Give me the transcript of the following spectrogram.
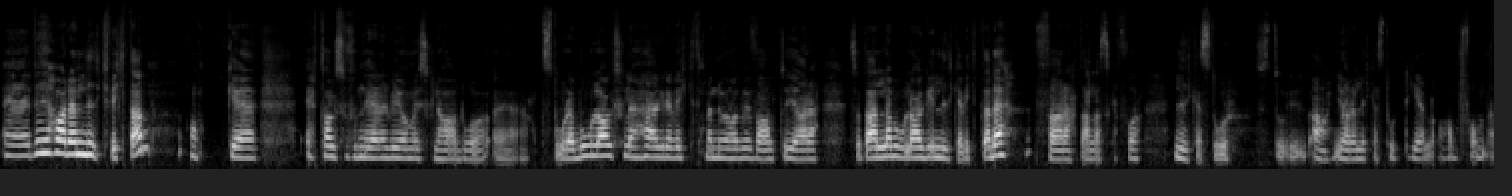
Eh, vi har den likviktad och eh, ett tag så funderade vi om vi skulle ha då eh, att stora bolag skulle ha högre vikt men nu har vi valt att göra så att alla bolag är lika viktade för att alla ska få lika stor, stor ja, göra lika stor del av fonden.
